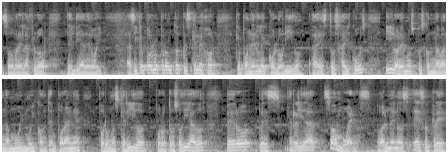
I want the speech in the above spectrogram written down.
sobre la flor del día de hoy. Así que por lo pronto, pues qué mejor que ponerle colorido a estos haikus y lo haremos pues con una banda muy muy contemporánea, por unos queridos, por otros odiados, pero pues en realidad son buenos, o al menos eso cree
